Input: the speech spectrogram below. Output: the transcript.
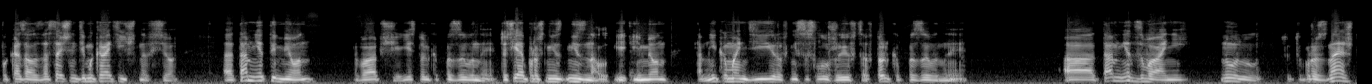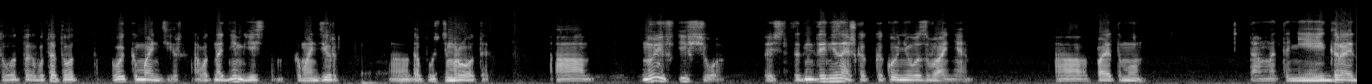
показалось, достаточно демократично все. Э, там нет имен вообще, есть только позывные. То есть я просто не, не знал имен там ни командиров, ни сослуживцев, только позывные. А, там нет званий ну, ты, ты просто знаешь, что вот, вот это вот твой командир, а вот над ним есть там, командир, а, допустим, роты. А, ну и, и все. То есть ты, ты не знаешь, как, какое у него звание. А, поэтому там это не играет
